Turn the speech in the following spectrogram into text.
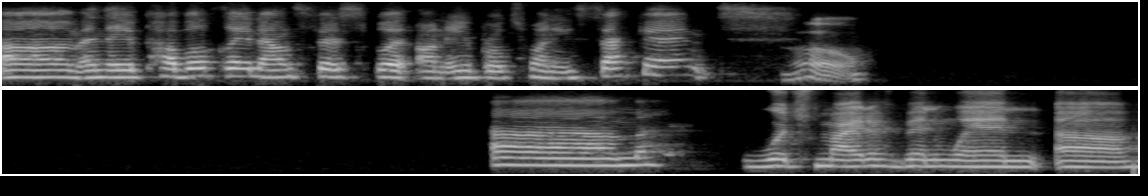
Um, and they publicly announced their split on April 22nd. Oh. Um, Which might have been when uh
